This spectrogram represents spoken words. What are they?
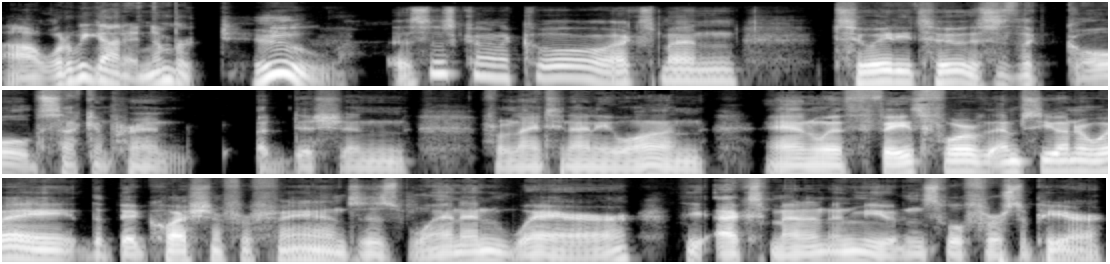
uh what do we got at number two This is kind of cool. X Men 282. This is the gold second print edition from 1991. And with phase four of the MCU underway, the big question for fans is when and where the X Men and mutants will first appear.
